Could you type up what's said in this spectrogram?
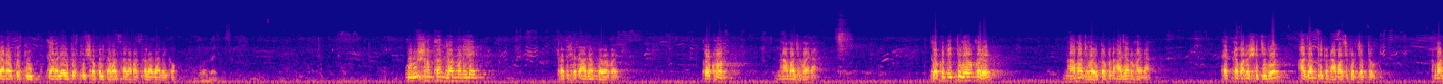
যারা উপস্থিত, যারা যায় উপস্থিত, সকলকে আমার সালাম, আসসালামু আলাইকুম। পুরুষ সন্তান জন্ম নিলে সাথে সাথে আজান দেওয়া হয়। তখন নামাজ হয় না। যখন মৃত্যুবরণ করে, নামাজ হয়, তখন আজান হয় না। একটা মানুষের জীবন আজান থেকে নামাজ পর্যন্ত। আমার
